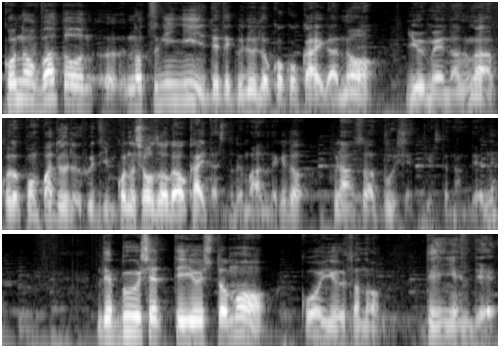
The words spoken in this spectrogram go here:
このバトーの次に出てくるロココ絵画の有名なのがこのポンパドゥール夫人この肖像画を描いた人でもあるんだけどフランスはブーシェっていう人なんだよね。でブーシェっていう人もこういうその田園で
